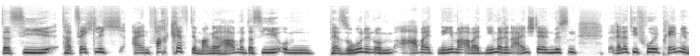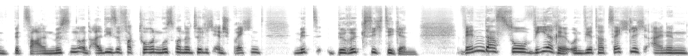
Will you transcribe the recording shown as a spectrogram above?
dass sie tatsächlich einen Fachkräftemangel haben und dass sie um Personen, um Arbeitnehmer, Arbeitnehmerinnen einstellen müssen, relativ hohe Prämien bezahlen müssen. Und all diese Faktoren muss man natürlich entsprechend mit berücksichtigen. Wenn das so wäre und wir tatsächlich einen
